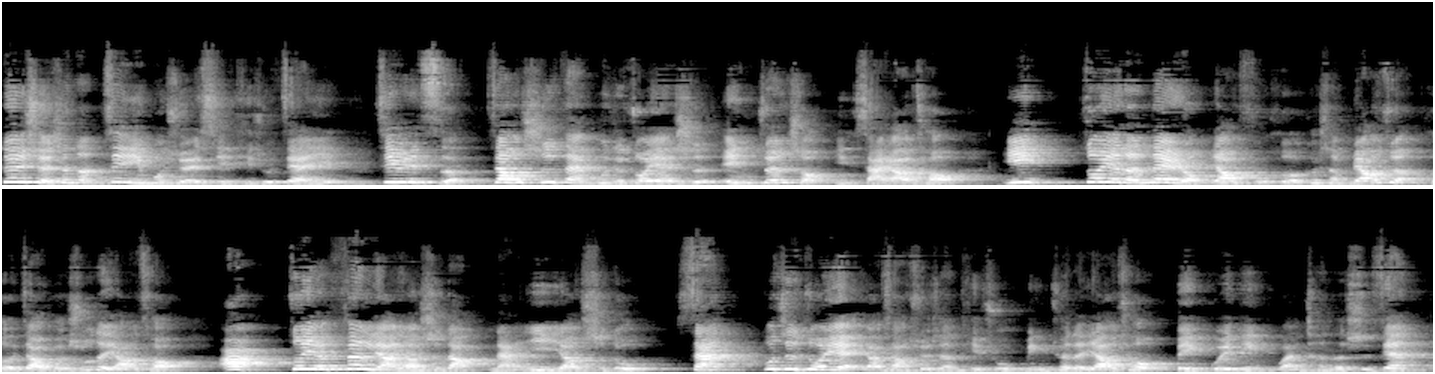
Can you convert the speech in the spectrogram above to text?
对学生的进一步学习提出建议。基于此，教师在布置作业时应遵守以下要求：一、作业的内容要符合课程标准和教科书的要求；二、作业分量要适当，难易要适度；三、布置作业要向学生提出明确的要求，并规定完成的时间。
